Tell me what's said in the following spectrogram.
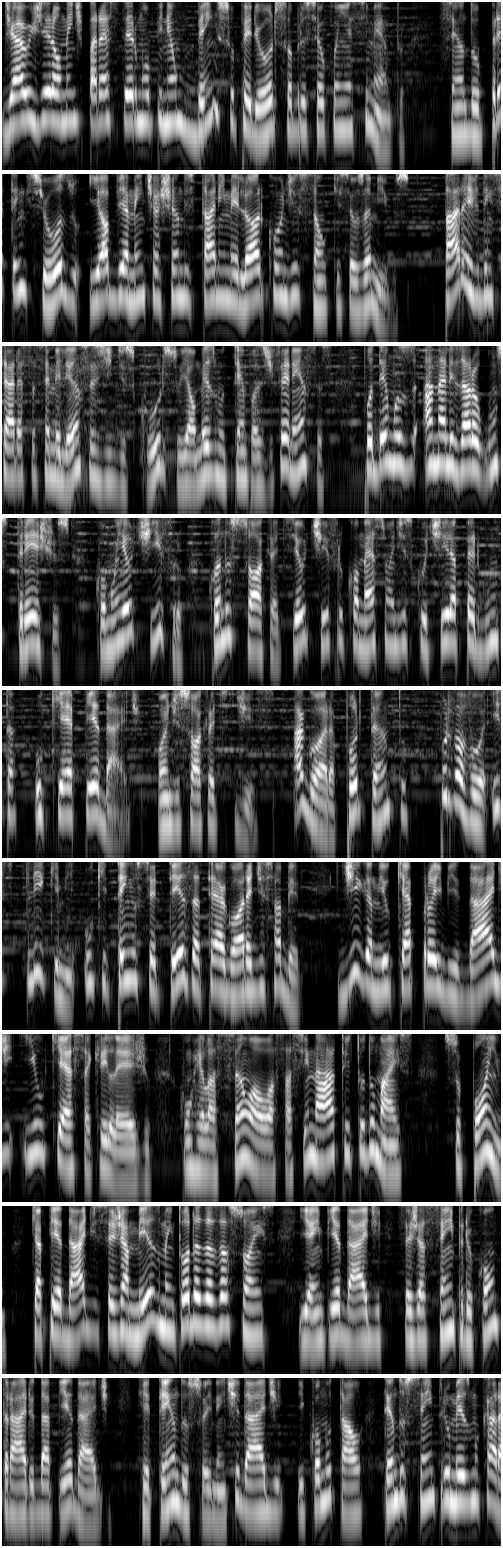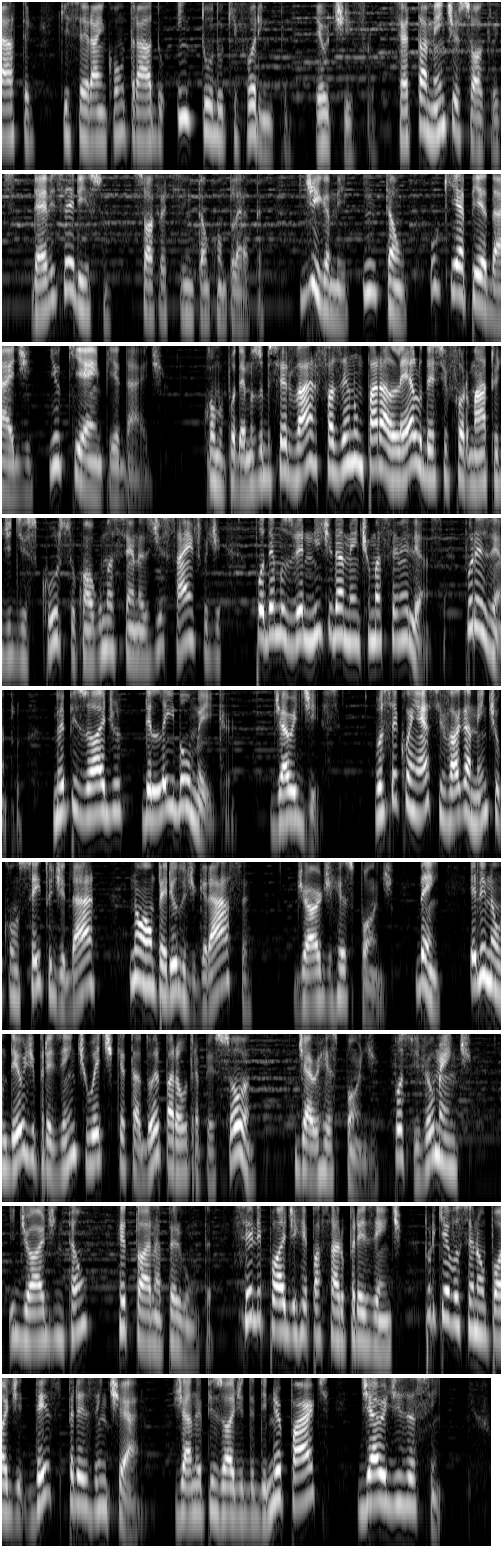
Jerry geralmente parece ter uma opinião bem superior sobre o seu conhecimento, sendo pretensioso e obviamente achando estar em melhor condição que seus amigos. Para evidenciar essas semelhanças de discurso e ao mesmo tempo as diferenças, podemos analisar alguns trechos, como em Eutífro, quando Sócrates e Eutífro começam a discutir a pergunta o que é piedade, onde Sócrates diz: Agora, portanto, por favor, explique-me o que tenho certeza até agora de saber. Diga-me o que é proibidade e o que é sacrilégio, com relação ao assassinato e tudo mais. Suponho que a piedade seja a mesma em todas as ações e a impiedade seja sempre o contrário da piedade, retendo sua identidade e, como tal, tendo sempre o mesmo caráter, que será encontrado em tudo que for ímpio. Eutífro. Certamente, Sócrates, deve ser isso. Sócrates então completa. Diga-me, então, o que é piedade e o que é impiedade? Como podemos observar, fazendo um paralelo desse formato de discurso com algumas cenas de Seinfeld, podemos ver nitidamente uma semelhança. Por exemplo, no episódio The Label Maker, Jerry diz: Você conhece vagamente o conceito de dar? Não há um período de graça? George responde: Bem, ele não deu de presente o etiquetador para outra pessoa? Jerry responde: Possivelmente. E George então retorna a pergunta: Se ele pode repassar o presente, por que você não pode despresentear? Já no episódio The Dinner Party, Jerry diz assim:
